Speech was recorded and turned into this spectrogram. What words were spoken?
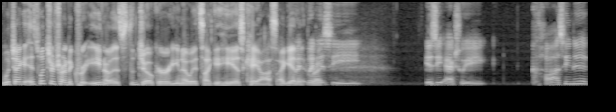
which I get, it's what you're trying to create. You know, it's the Joker. You know, it's like he is chaos. I get But, it, but right? is he is he actually causing it?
